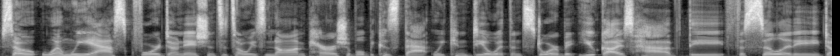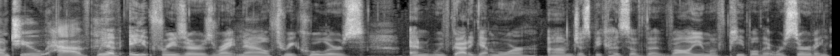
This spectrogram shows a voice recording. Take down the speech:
So when we ask for donations, it's always non-perishable because that we can deal with and store. But you guys have the facility, don't you? Have we have eight freezers right now, three coolers. And we've got to get more um, just because of the volume of people that we're serving.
